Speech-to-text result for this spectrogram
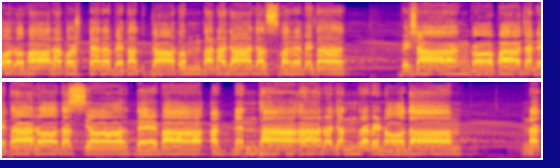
पुरुपारपुष्टिर्विदद्गातुम् तनजाजस्वर्विद। विशाङ्गोपाजनितारोदस्योर्देवा अग्निन्धारजन्द्रविनोदाम् न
